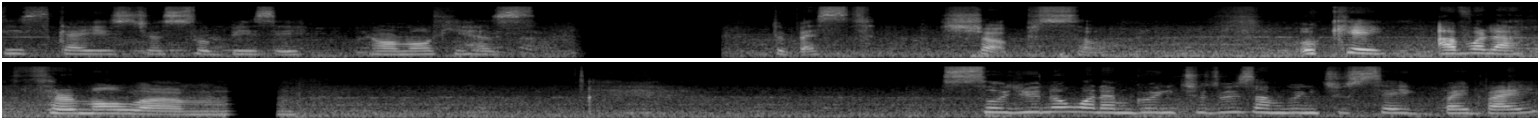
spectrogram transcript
This guy is just so busy. Normal he has the best shop so ok ah voilà thermal um, so you know what I'm going to do is I'm going to say bye bye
